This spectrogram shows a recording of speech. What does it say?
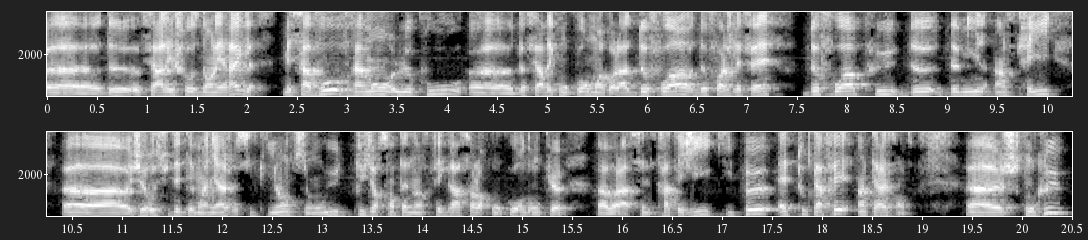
euh, de faire les choses dans les règles. Mais ça vaut vraiment le coup euh, de faire des concours. Moi, voilà, deux fois, deux fois je l'ai fait, deux fois plus de 2000 inscrits. Euh, j'ai reçu des témoignages aussi de clients qui ont eu plusieurs centaines d'inscrits grâce à leur concours. Donc euh, voilà, c'est une stratégie qui peut être tout à fait intéressante. je conclus,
